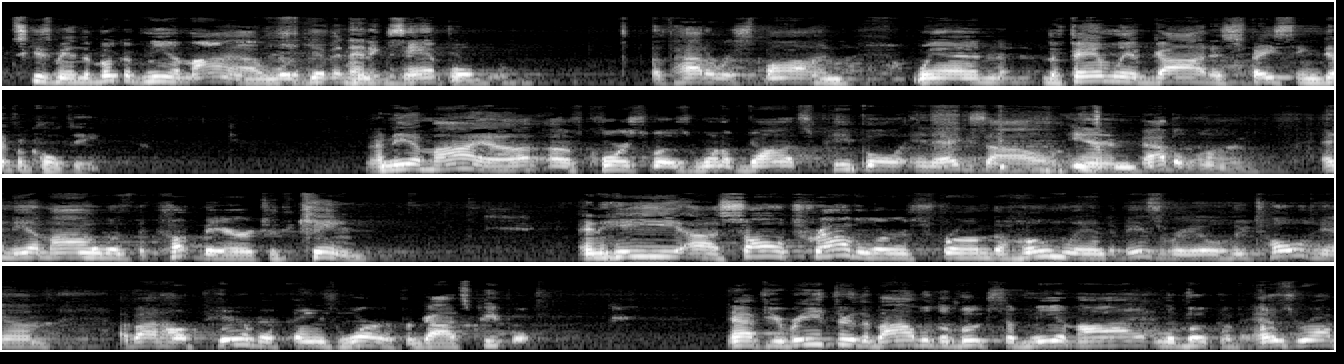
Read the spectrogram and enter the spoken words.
excuse me, in the book of Nehemiah, we're given an example of how to respond when the family of God is facing difficulty. Now, Nehemiah, of course, was one of God's people in exile in Babylon, and Nehemiah was the cupbearer to the king. And he uh, saw travelers from the homeland of Israel who told him about how terrible things were for God's people. Now, if you read through the Bible, the books of Nehemiah and the book of Ezra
